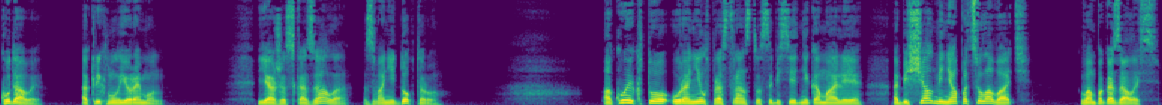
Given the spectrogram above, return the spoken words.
«Куда вы?» — окликнул ее Раймон. «Я же сказала звонить доктору». А кое-кто уронил в пространство собеседник Амалии, обещал меня поцеловать. Вам показалось.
